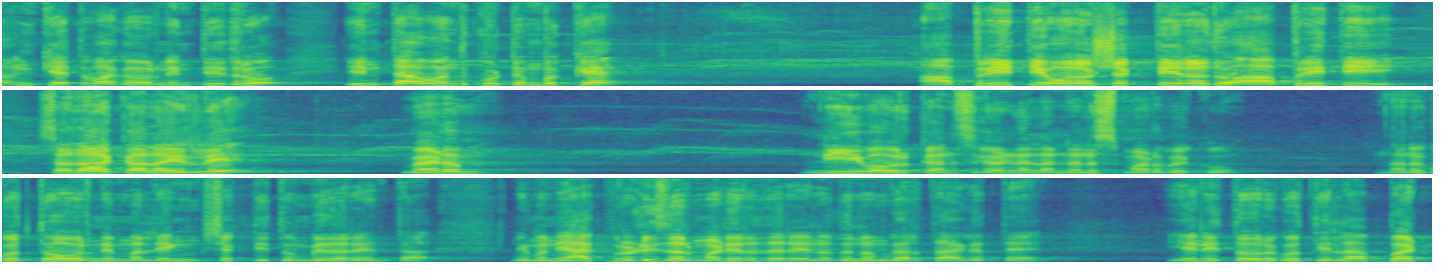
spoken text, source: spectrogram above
ಸಂಕೇತವಾಗಿ ಅವ್ರು ನಿಂತಿದ್ರು. ಇಂಥ ಒಂದು ಕುಟುಂಬಕ್ಕೆ ಆ ಪ್ರೀತಿ ಓರೋ ಶಕ್ತಿ ಇರೋದು. ಆ ಪ್ರೀತಿ ಸದಾಕಾಲ ಇರಲಿ. ಮೇಡಮ್ ನೀವು ಅವ್ರ ಕನಸುಗಳನ್ನೆಲ್ಲ ನನಸು ಮಾಡಬೇಕು. ನನಗೆ ಗೊತ್ತು ಅವ್ರು ನಿಮ್ಮಲ್ಲಿ ಹೆಂಗೆ ಶಕ್ತಿ ತುಂಬಿದ್ದಾರೆ ಅಂತ. ನಿಮ್ಮನ್ನು ಯಾಕೆ ಪ್ರೊಡ್ಯೂಸರ್ ಮಾಡಿರಿದ್ದಾರೆ ಅನ್ನೋದು ನಮ್ಗೆ ಅರ್ಥ ಆಗುತ್ತೆ. ಏನಿತ್ತು ಅವ್ರಿಗೆ ಗೊತ್ತಿಲ್ಲ ಬಟ್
